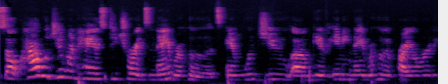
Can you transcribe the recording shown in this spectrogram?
So, how would you enhance Detroit's neighborhoods, and would you um, give any neighborhood priority?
